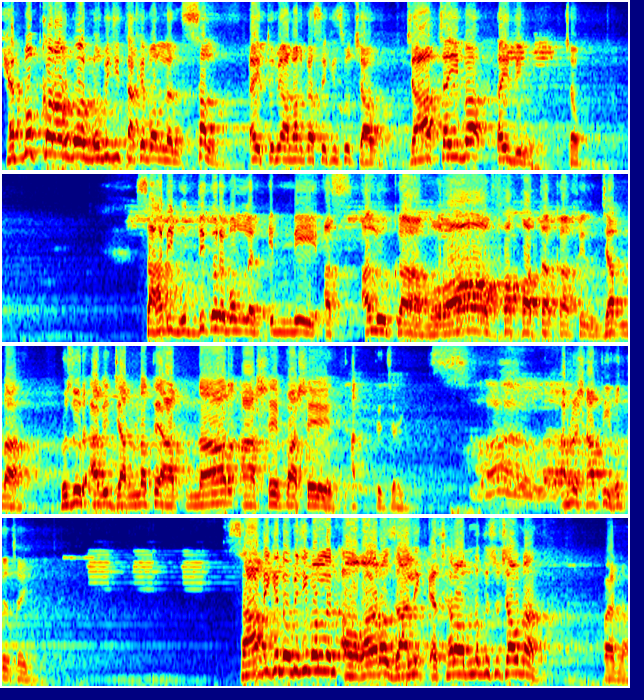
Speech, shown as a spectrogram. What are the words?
খেদমত করার পর নবীজি তাকে বললেন সাল এই তুমি আমার কাছে কিছু চাও। যা চাইবা তাই দিব। চাও। সাহাবি বুদ্ধি করে বললেন ইন্নি আসআলুকা মুরাফাকাতাকা ফিল জান্নাহ। হুজুর আমি জান্নাতে আপনার আশেপাশে থাকতে চাই। আপনার সাথী হতে চাই। সাহাবিকে নবীজি বললেন, অগার জালিক, এছাড়া অন্য কিছু চাও না? হয় না,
